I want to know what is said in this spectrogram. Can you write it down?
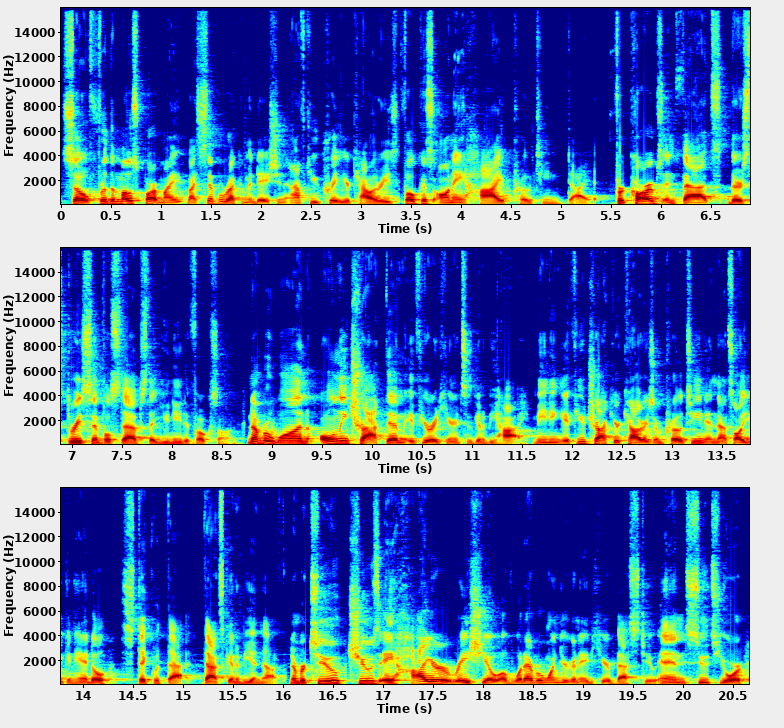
So for the most part, my, my simple recommendation after you create your calories, focus on a high protein diet. For carbs and fats, there's three simple steps that you need to focus on. Number one, only track them if your adherence is gonna be high. Meaning if you track your calories and protein and that's all you can handle, stick with that. That's gonna be enough. Number two, choose a higher ratio of whatever one you're gonna adhere best to and suits your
